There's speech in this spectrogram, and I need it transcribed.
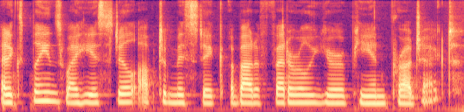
and explains why he is still optimistic about a federal European project.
